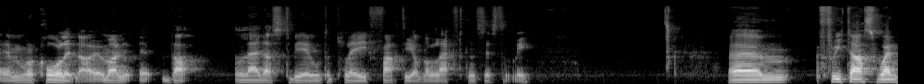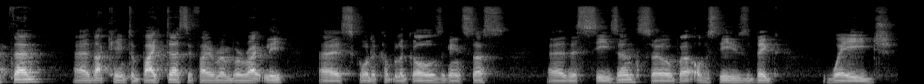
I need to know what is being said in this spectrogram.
um, recall it now, man, it, that led us to be able to play Fati on the left consistently. Um, Freitas went then. Uh, that came to bite us, if I remember rightly. Uh, he scored a couple of goals against us uh, this season. So, but obviously he was a big wage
